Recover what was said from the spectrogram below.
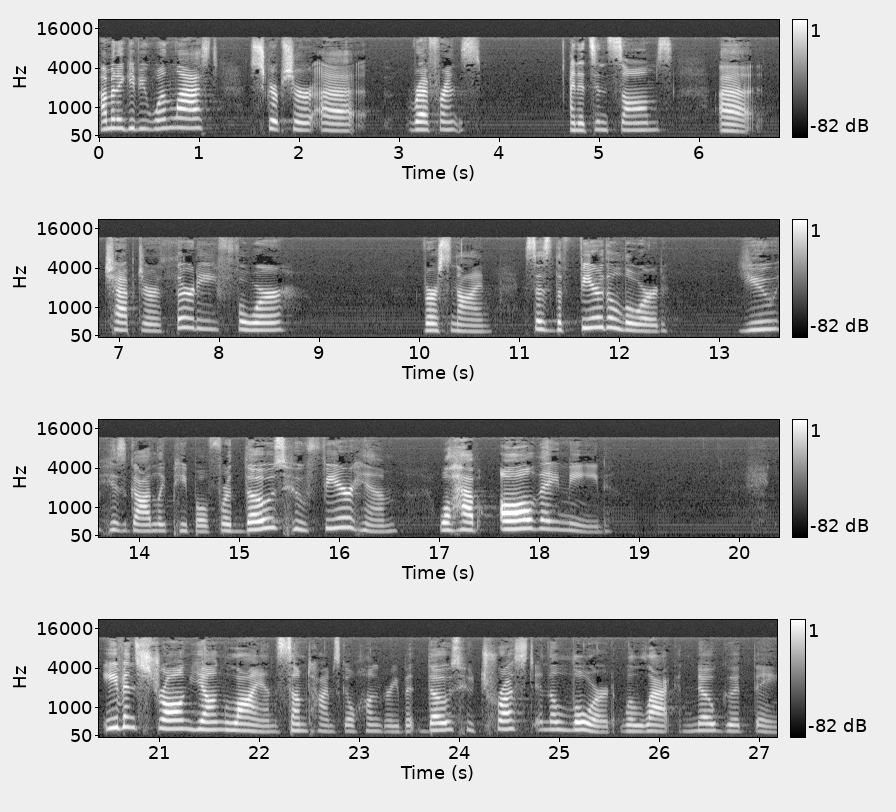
I'm going to give you one last scripture uh, reference, and it's in Psalms uh, chapter 34, verse 9. It says, The fear of the Lord, you, his godly people, for those who fear him will have all they need. Even strong young lions sometimes go hungry, but those who trust in the Lord will lack no good thing.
